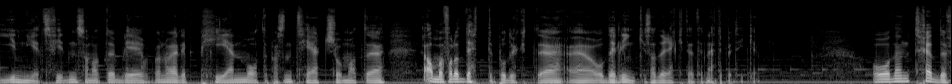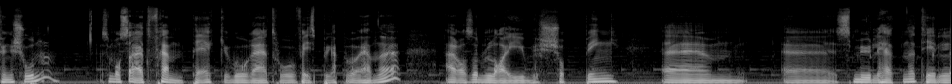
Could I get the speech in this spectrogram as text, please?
i nyhetsfeeden, sånn at det blir på en veldig pen måte presentert som at eh, jeg anbefaler dette produktet, eh, og det linkes av direkte til nettbutikken. Og den tredje funksjonen, som også er et frempek hvor jeg tror Facebook-appen var henne, er altså liveshopping. Eh, eh, mulighetene til,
